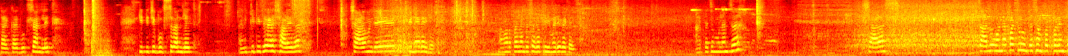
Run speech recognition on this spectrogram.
काय काय बुक्स आणलेत. कितीचे बुक्स आणलेत. आणि कितीचे शाळेला. शाळा म्हणजे फ्री नाही राहिलं आम्हाला पहिल्यांदा सगळं फ्रीमध्ये भेटायचं. आताच्या मुलांचं शाळा चालू होण्यापासून तर संपतपर्यंत.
